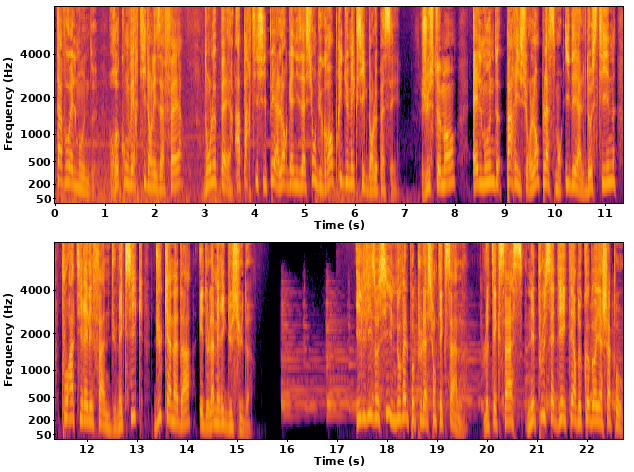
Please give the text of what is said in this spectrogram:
Tavo Elmund, reconverti dans les affaires, dont le père a participé à l'organisation du Grand Prix du Mexique dans le passé. Justement, Elmund parie sur l'emplacement idéal d'Austin pour attirer les fans du Mexique, du Canada et de l'Amérique du Sud. Il vise aussi une nouvelle population texane. Le Texas n'est plus cette vieille terre de cow-boys à chapeau.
